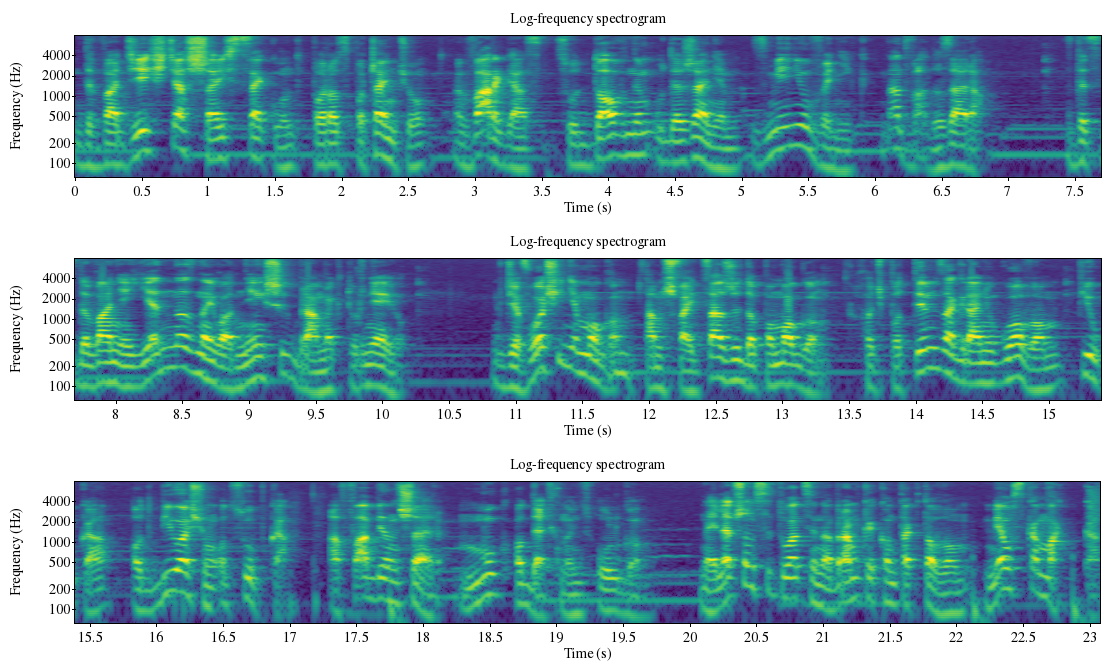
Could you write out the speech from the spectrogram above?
26 sekund po rozpoczęciu Vargas cudownym uderzeniem zmienił wynik na 2 do 0. Zdecydowanie jedna z najładniejszych bramek turnieju. Gdzie Włosi nie mogą, tam Szwajcarzy dopomogą, choć po tym zagraniu głową piłka odbiła się od słupka, a Fabian Scher mógł odetchnąć z ulgą. Najlepszą sytuację na bramkę kontaktową miał Skamakka,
